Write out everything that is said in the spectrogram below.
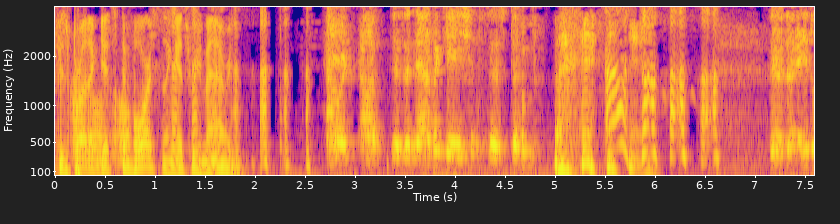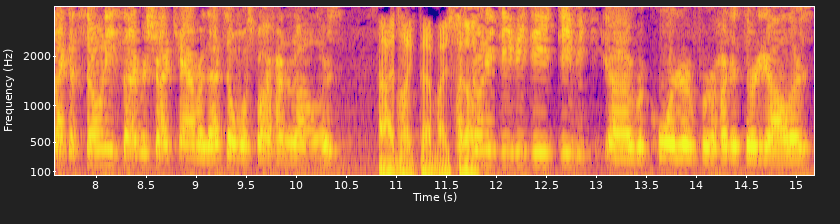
if his brother gets divorced and then gets remarried. Howard, uh, there's a navigation system. there's a, like a Sony CyberShot camera. That's almost five hundred dollars. I'd like that myself. A. Sony DVD DV uh, recorder for one hundred thirty dollars.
